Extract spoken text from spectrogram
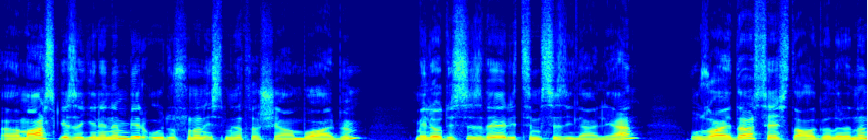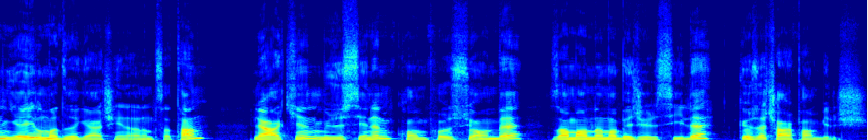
Ee, Mars gezegeninin bir uydusunun ismini taşıyan bu albüm, melodisiz ve ritimsiz ilerleyen, uzayda ses dalgalarının yayılmadığı gerçeğini anımsatan, lakin müzisyenin kompozisyon ve zamanlama becerisiyle göze çarpan bir iş.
